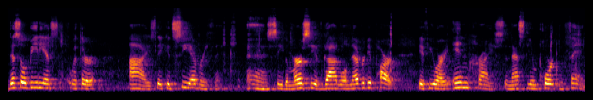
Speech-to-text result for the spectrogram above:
disobedience with their eyes. They could see everything. see, the mercy of God will never depart if you are in Christ, and that's the important thing.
